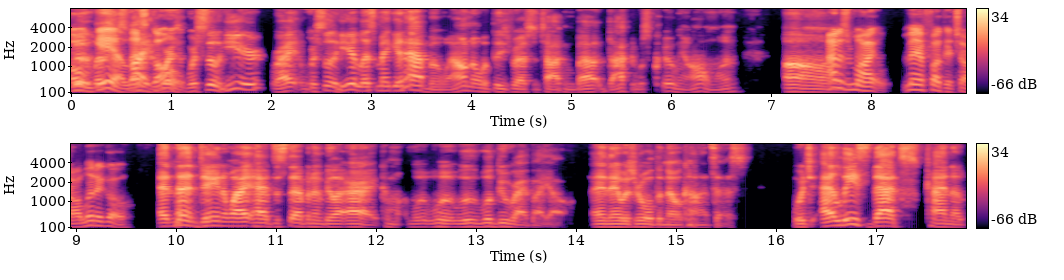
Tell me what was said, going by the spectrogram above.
Oh. Let's yeah, let's fight. go. We're, we're still here, right? We're still here. Let's make it happen. I don't know what these refs are talking about. Doctor was clearly on one. Um, I just like, man, fuck it, y'all. Let it go. and then Dana White had to step in and be like, "All right, come on, we'll, we'll, we'll, we'll do right by y'all." And it was ruled a no contest, which at least that's kind of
